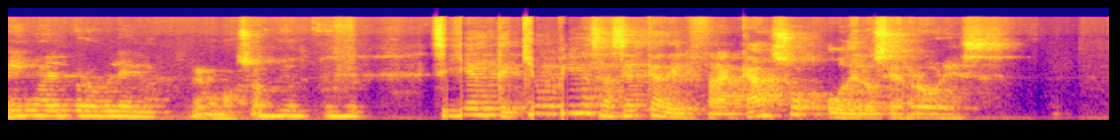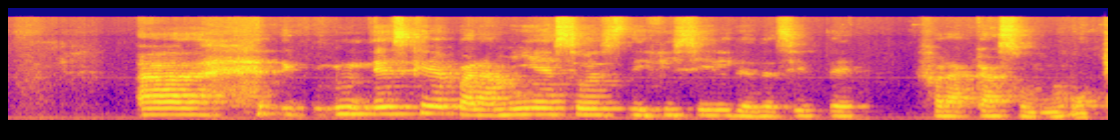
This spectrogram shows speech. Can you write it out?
y no el problema. Hermoso. Siguiente, ¿qué opinas acerca del fracaso o de los errores? Ah, es que para mí eso es difícil de decirte fracaso, ¿no? Ok.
